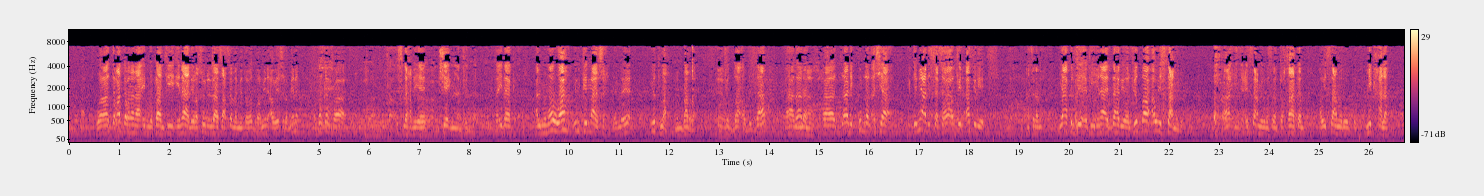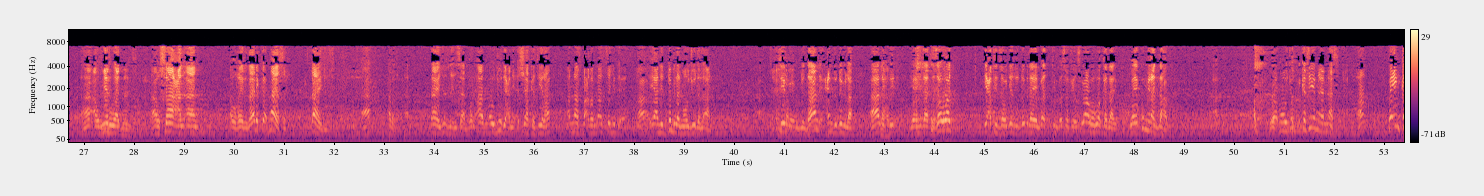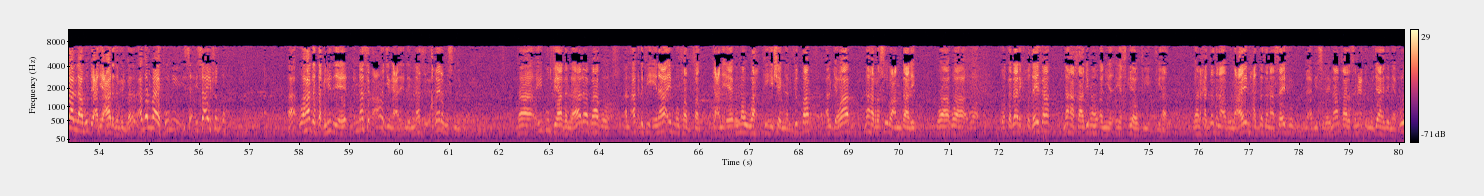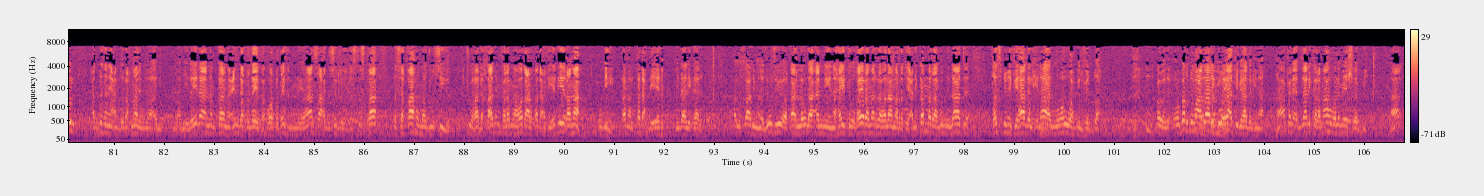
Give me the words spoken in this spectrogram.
وتقدم لنا إنه كان في إناء لرسول الله صلى الله عليه وسلم يتوضأ منه أو يشرب منه فكسر فأصلح بشيء من الفضة. فإذا المموه يمكن ما يصح لأنه يطلع من برا الفضه أو بالذهب فهذا لا. فذلك كل الأشياء في جميع الأشياء سواء في الأكل مثلا يأكل في, في إناء الذهب والفضة أو يستعمله. يستعمل مثلا كخاتم أو يستعمل مكحلة أو مرود أو ساعة الآن أو غير ذلك ما يصح. لا يجوز. ها ابدا. لا يجوز للإنسان. والآن موجود يعني أشياء كثيرة. الناس بعض الناس تجد يعني الدبلة الموجودة الآن. كثير من البلدان عنده دبلة. ها يعني إذا تزوج يعطي زوجته دبلة يلبس تلبسها في اصبعه وهو كذلك. ويكون من الذهب. وموجود بكثير من الناس. ها؟ فإن كان لابد يعني عادة في البلد أقل ما يكون يساوي فضه ها؟ وهذا تقليد للناس العاجم يعني للناس غير المسلمين. فيقول في هذا هذا باب الأكل في إناء مفضفض يعني إيه؟ مموه. فيه شيء من الفضة. الجواب نهى الرسول عن ذلك. و و و وكذلك حذيفة نهى خادمه أن يسقيه في في هذا. قال حدثنا أبو نعيم حدثنا سيف بن أبي سليمان قال سمعت مجاهد يقول حدثني عبد الرحمن بن ابي, ليلى أنهم كانوا عند حذيفة وحذيفة بن اليمان صاحب سر الاستسقاء فسقاه مجوسي. شو هذا خادم؟ فلما وضع القدح في يده رماه به. رمى القدح بإيه؟ بذلك الخادم يجوزه وقال لولا أني نهيته غير مرة ولا مرتين. يعني كم مرة؟ أقول له لا تسقني في هذا الإناء المموه بالفضة. وبرضه مع ذلك هو يأتي بهذا الإناء. ها فلذلك رماه ولم يشرب به ها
